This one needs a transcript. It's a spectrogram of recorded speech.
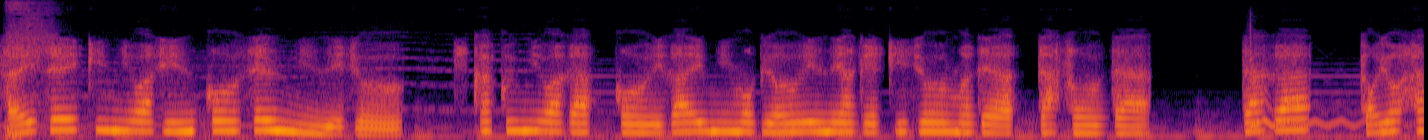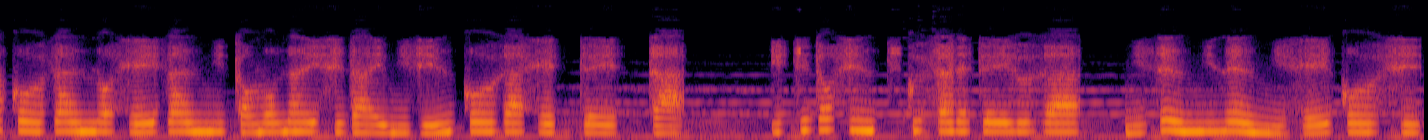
最盛期には人口1000人以上、近くには学校以外にも病院や劇場まであったそうだ。だが、豊葉鉱山の閉山に伴い次第に人口が減っていった。一度新築されているが、2002年に閉校し、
